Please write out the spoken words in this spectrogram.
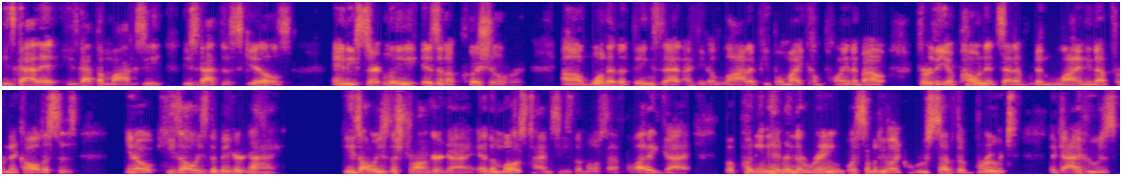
he's got it. He's got the moxie. He's got the skills, and he certainly isn't a pushover. Uh, one of the things that I think a lot of people might complain about for the opponents that have been lining up for Nick Aldis is, you know, he's always the bigger guy. He's always the stronger guy, and the most times he's the most athletic guy. But putting him in the ring with somebody like Rusev, the brute, the guy who's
